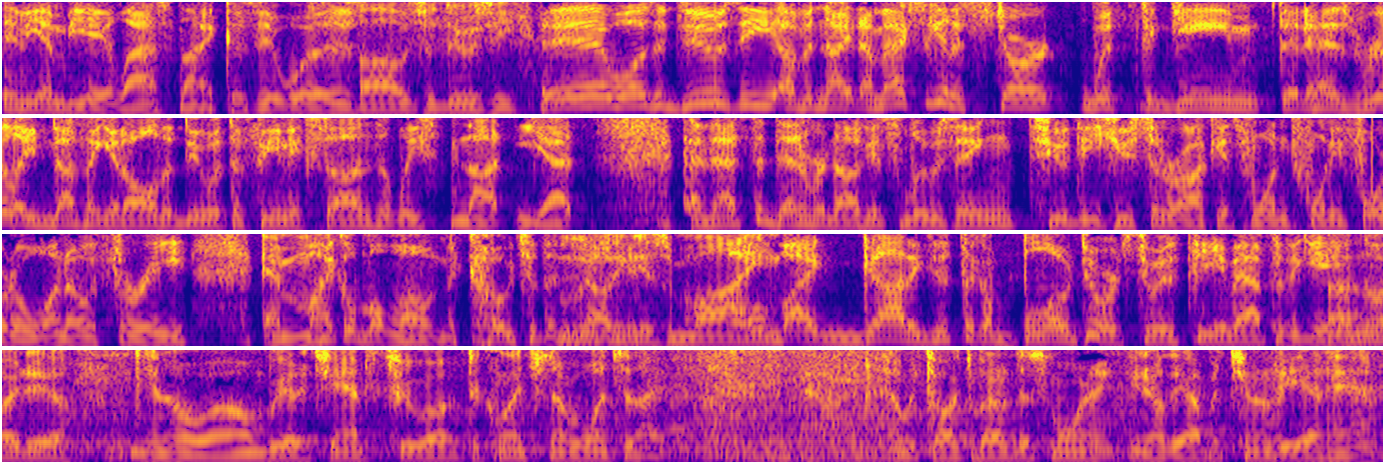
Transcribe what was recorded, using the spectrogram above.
in the NBA last night because it was... Oh, it was a doozy. It was a doozy of a night. I'm actually going to start with the game that has really nothing at all to do with the Phoenix Suns, at least not yet. And that's the Denver Nuggets losing to the Houston Rockets 124 to 103. And Michael Malone, the coach of the Losing Nuggets. his mind. Oh my God. He just took a blowtorch to his team after the game. I have no idea. You know, um, we had a chance to uh, to clinch number one tonight. And we talked about it this morning, you know, the opportunity at hand.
